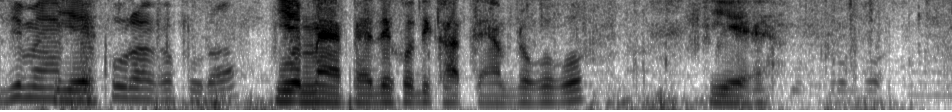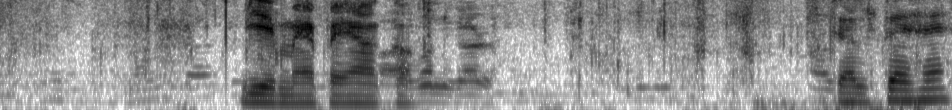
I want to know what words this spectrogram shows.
जी मैं ये- पूरा का पूरा। ये मैप है देखो दिखाते हैं आप लोगों को। ये है। ये मैप है यहाँ का। चलते हैं।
